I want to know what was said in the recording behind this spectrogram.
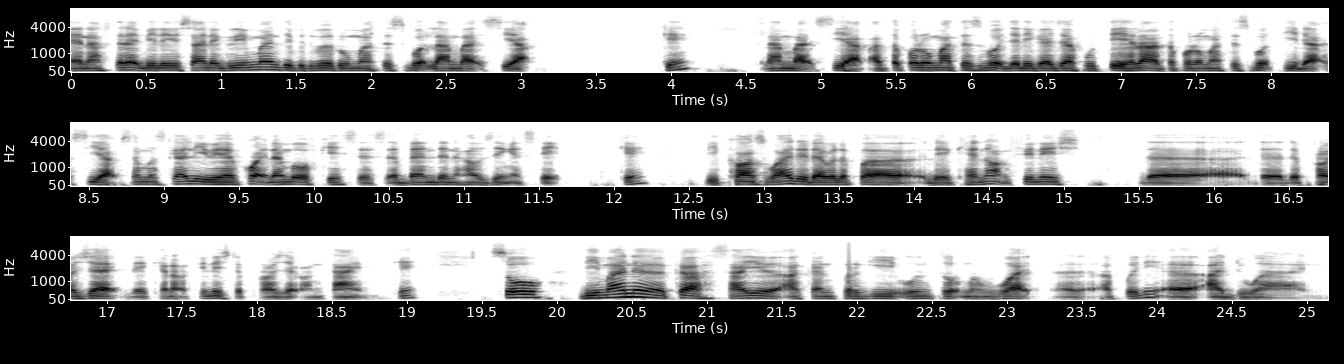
and after that bila you sign agreement, tiba-tiba rumah tersebut lambat siap. Okay? Lambat siap ataupun rumah tersebut jadi gajah putih lah ataupun rumah tersebut tidak siap sama sekali. We have quite number of cases, abandoned housing estate. Okay? Because why the developer, they cannot finish the the the project, they cannot finish the project on time. Okay? So, di manakah saya akan pergi untuk membuat uh, apa ni uh, aduan?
